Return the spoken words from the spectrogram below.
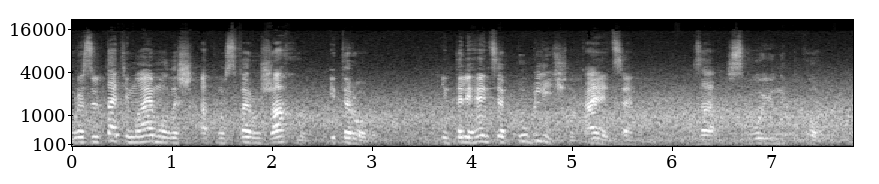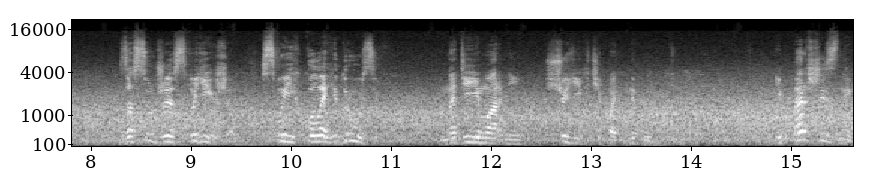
У результаті маємо лише атмосферу жаху і терору. Інтелігенція публічно кається за свою непокору, засуджує своїх же, своїх колег і друзів, надії марній, що їх чіпать не будуть. І перший з них,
